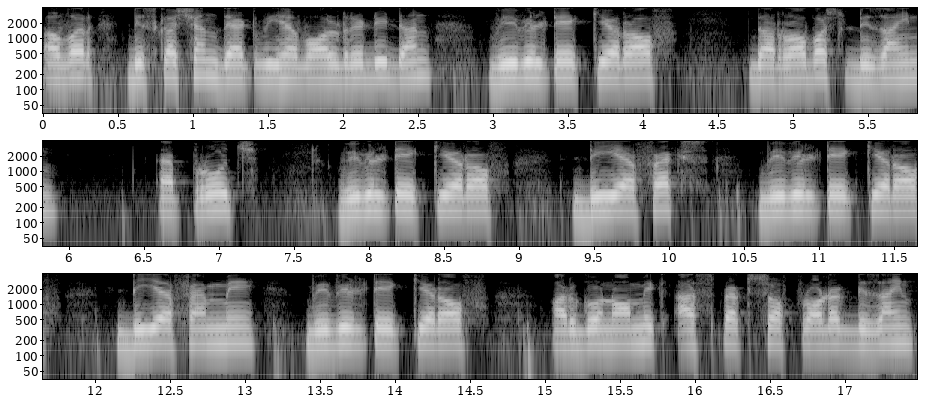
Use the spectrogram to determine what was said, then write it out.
our discussion that we have already done. We will take care of the robust design approach, we will take care of DFX, we will take care of DFMA, we will take care of ergonomic aspects of product design.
